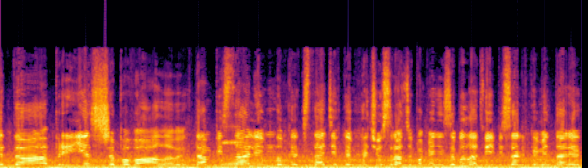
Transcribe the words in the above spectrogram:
это приезд Шаповаловых. Там писали, ну, кстати, хочу сразу, пока не забыла, ответить, писали в комментариях,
